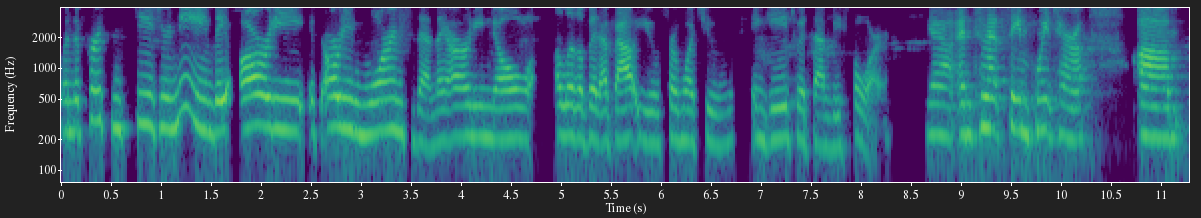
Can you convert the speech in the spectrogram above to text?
when the person sees your name they already it's already warm to them. They already know a little bit about you from what you engage with them before. Yeah and to that same point tara um,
